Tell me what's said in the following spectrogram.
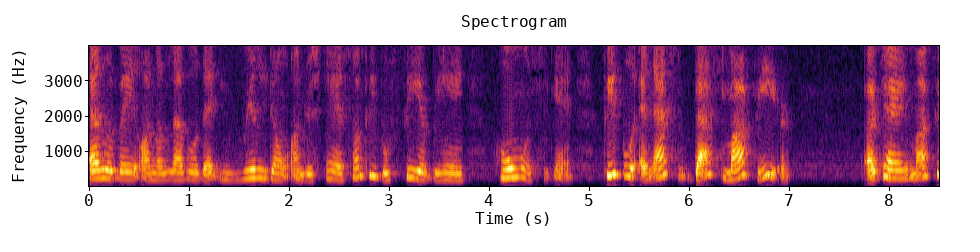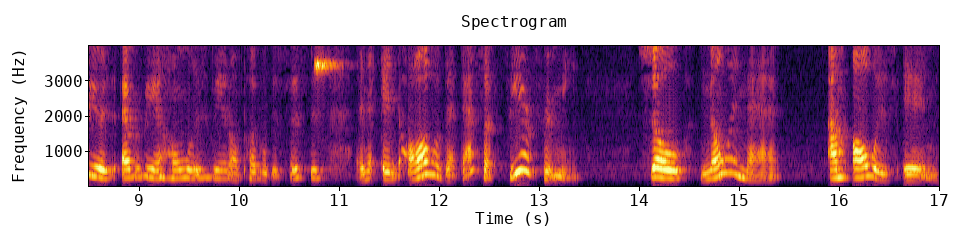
elevate on a level that you really don't understand. Some people fear being homeless again. People and that's that's my fear. Okay, my fear is ever being homeless, being on public assistance, and and all of that. That's a fear for me. So knowing that, I'm always in.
